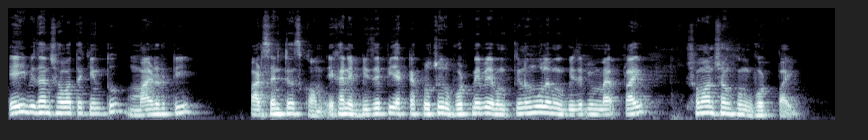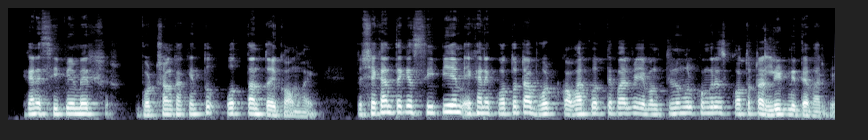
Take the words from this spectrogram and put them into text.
এই বিধানসভাতে কিন্তু মাইনরিটি পার্সেন্টেজ কম। এখানে বিজেপি একটা প্রচুর ভোট নেবে এবং তৃণমূল এবং বিজেপি প্রায় সমান সংখ্যক ভোট পায়। এখানে সিপিএমের ভোট সংখ্যা কিন্তু অত্যন্তই কম হয়। তো সেখান থেকে সিপিএম এখানে কতটা ভোট কভার করতে পারবে এবং তৃণমূল কংগ্রেস কতটা লিড নিতে পারবে?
